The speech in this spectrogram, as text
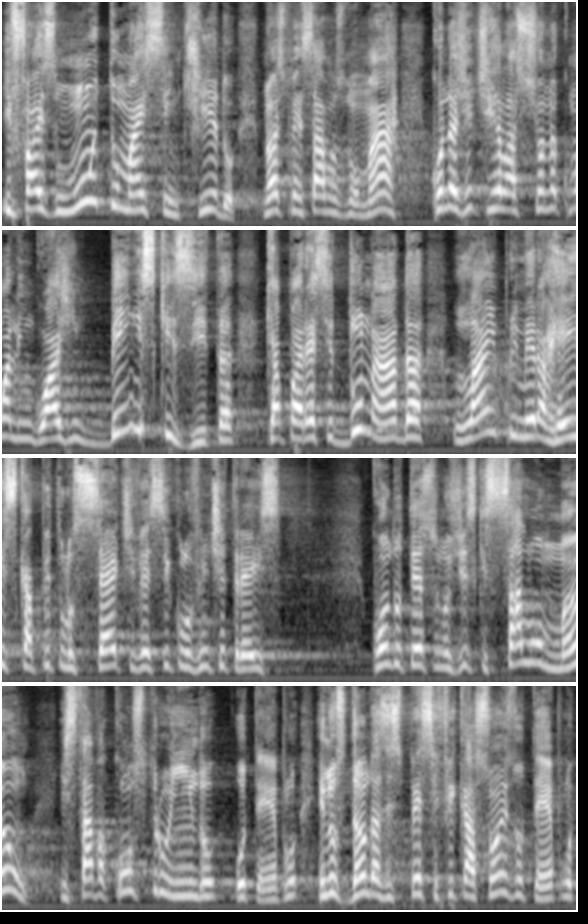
E faz muito mais sentido nós pensarmos no mar quando a gente relaciona com uma linguagem bem esquisita que aparece do nada lá em 1 Reis, capítulo 7, versículo 23. Quando o texto nos diz que Salomão estava construindo o templo e nos dando as especificações do templo,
